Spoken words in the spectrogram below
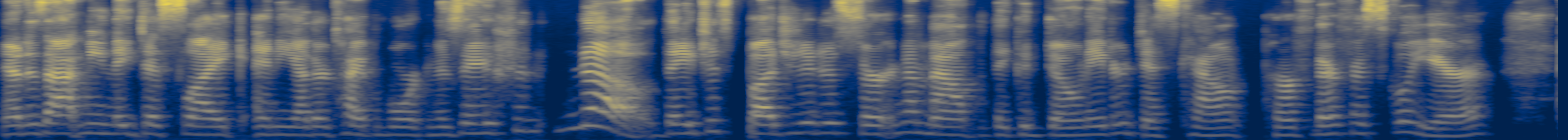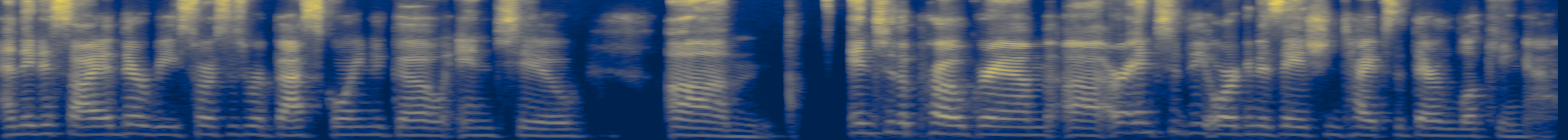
Now, does that mean they dislike any other type of organization? No, they just budgeted a certain amount that they could donate or discount per their fiscal year, and they decided their resources were best going to go into um, into the program uh, or into the organization types that they're looking at.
